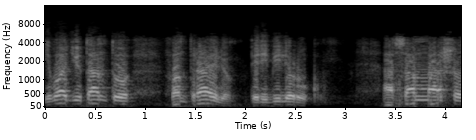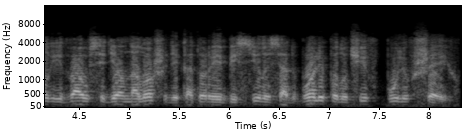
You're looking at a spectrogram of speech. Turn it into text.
Его адъютанту фон Трайлю перебили руку, а сам маршал едва усидел на лошади, которая бесилась от боли, получив пулю в шею.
